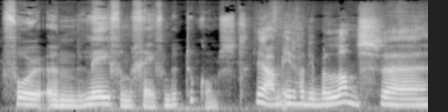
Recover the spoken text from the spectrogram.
voor een levengevende toekomst. Ja, om in ieder geval die balans eh,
